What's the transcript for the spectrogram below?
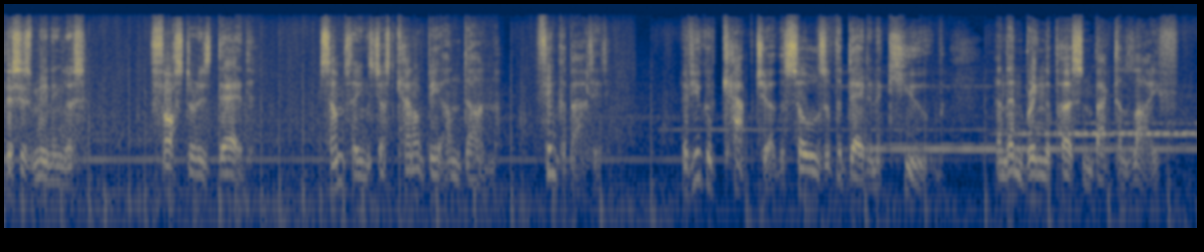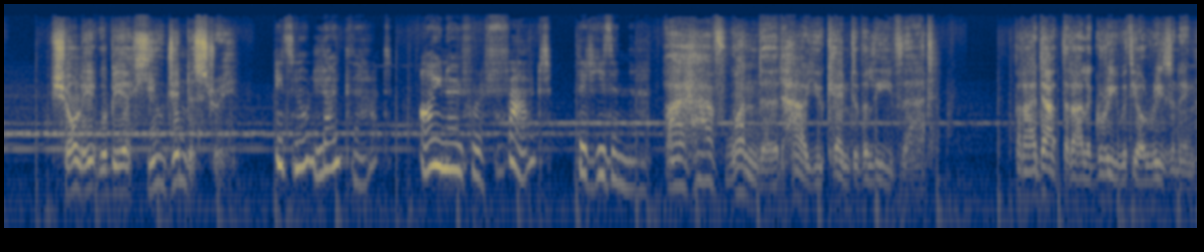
This is Foster is dead. Some things just cannot be undone. Think about it. If you could capture the souls of the dead in a cube, and then bring the person back to life, surely it would be a huge industry. It's not like that. I know for a fact that he's in there. I have wondered how you came to believe that. But I doubt that I'll agree with your reasoning.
